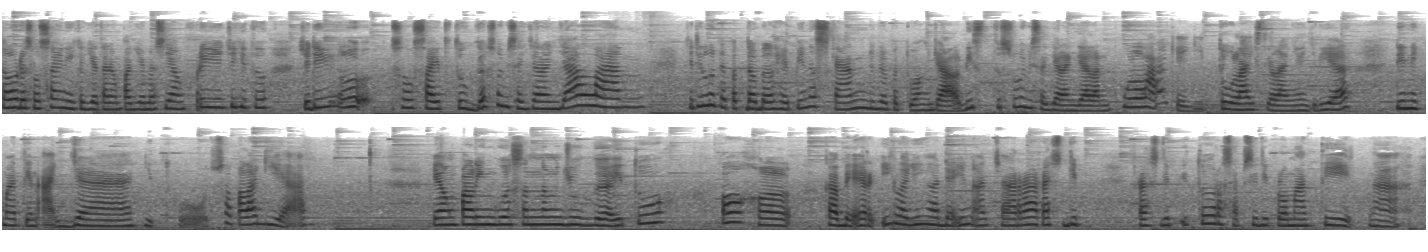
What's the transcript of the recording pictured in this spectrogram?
misalnya udah selesai nih kegiatan yang pagi sama siang free aja gitu. Jadi lu selesai tugas lo bisa jalan-jalan. Jadi lu dapat double happiness kan udah dapat uang jalbis terus lu bisa jalan-jalan pula kayak gitulah istilahnya. Jadi ya dinikmatin aja gitu. Terus apa lagi ya? Yang paling gue seneng juga itu oh KBRI lagi ngadain acara resdip resdip itu resepsi diplomatik. Nah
